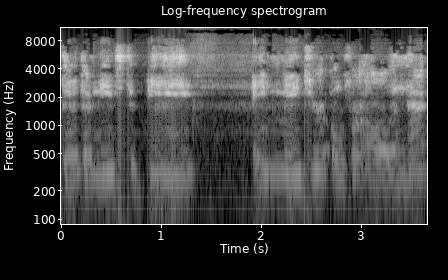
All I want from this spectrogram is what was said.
there there needs to be a major overhaul in that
